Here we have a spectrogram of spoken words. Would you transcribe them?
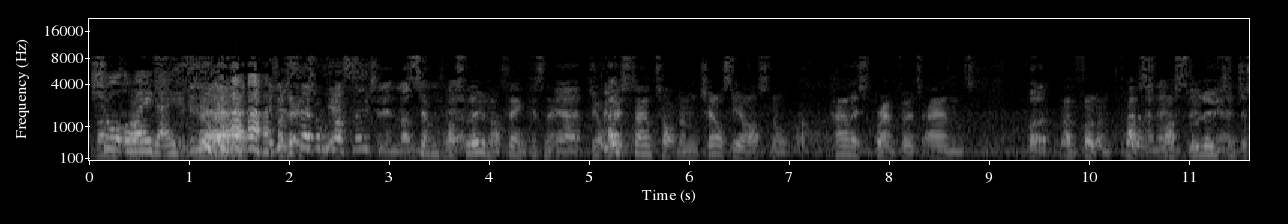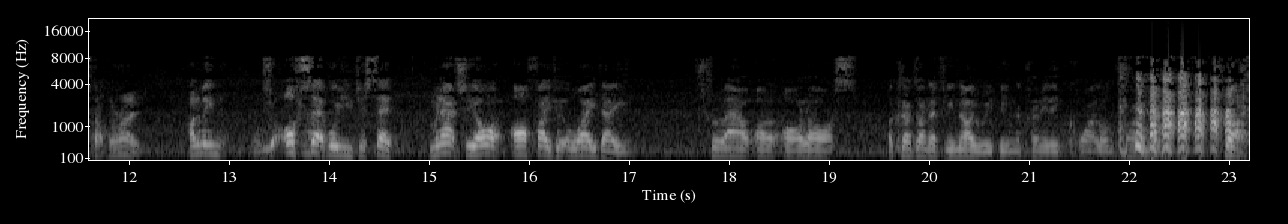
Short away clubs? days. Yeah. Is it I don't- seven yes. plus Luton in London? Seven plus Yeah. Luton, I think, isn't it? Yeah. You've got West Ham, Tottenham, Chelsea, Arsenal, Palace, Brentford, and, Fulham. and Fulham, plus, And plus Luton, Luton yeah. just up the road. And I mean, to offset what you just said, I mean, actually, our, our favourite away day throughout our, our last, because I don't know if you know, we've been in the Premier League quite a long time. but,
